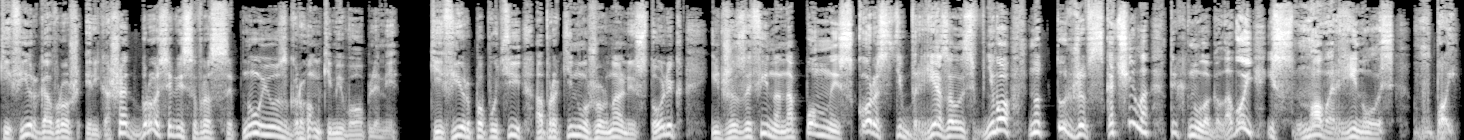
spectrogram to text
Кефир, Гаврош и Рикошет бросились в рассыпную с громкими воплями. Кефир по пути опрокинул журнальный столик, и Джозефина на полной скорости врезалась в него, но тут же вскочила, тряхнула головой и снова ринулась в бой.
